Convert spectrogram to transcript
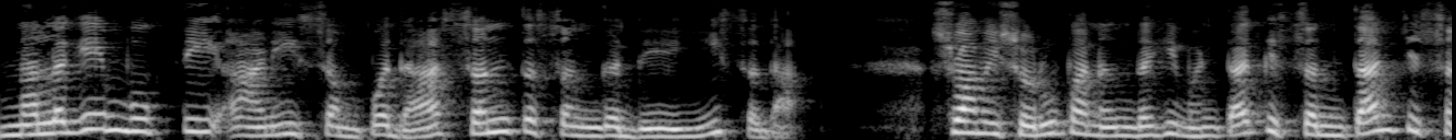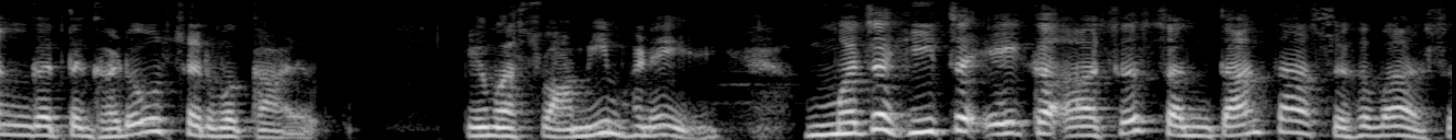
नलगे मुक्ती आणि संपदा संत संग देई सदा. स्वामी स्वरूपानंद ही म्हणतात की संतांची संगत घडो सर्व काळ. किंवा स्वामी म्हणे मज हीच एक आस संतांचा सहवास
